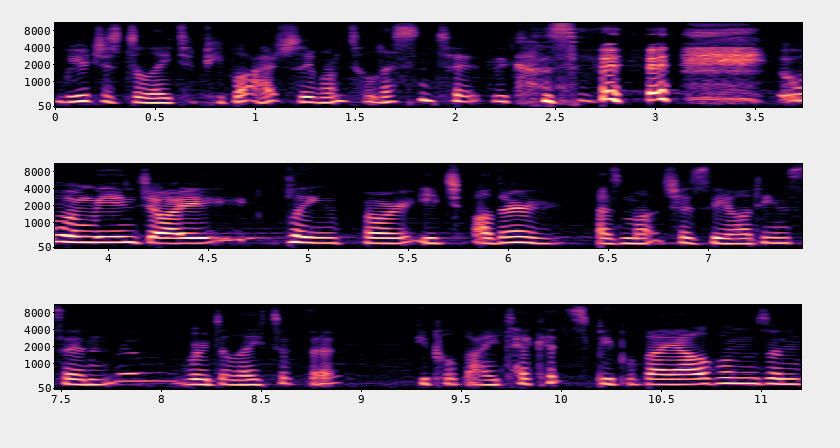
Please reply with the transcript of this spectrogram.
we're just delighted people actually want to listen to it because when we enjoy playing for each other as much as the audience, then we're delighted that people buy tickets, people buy albums, and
